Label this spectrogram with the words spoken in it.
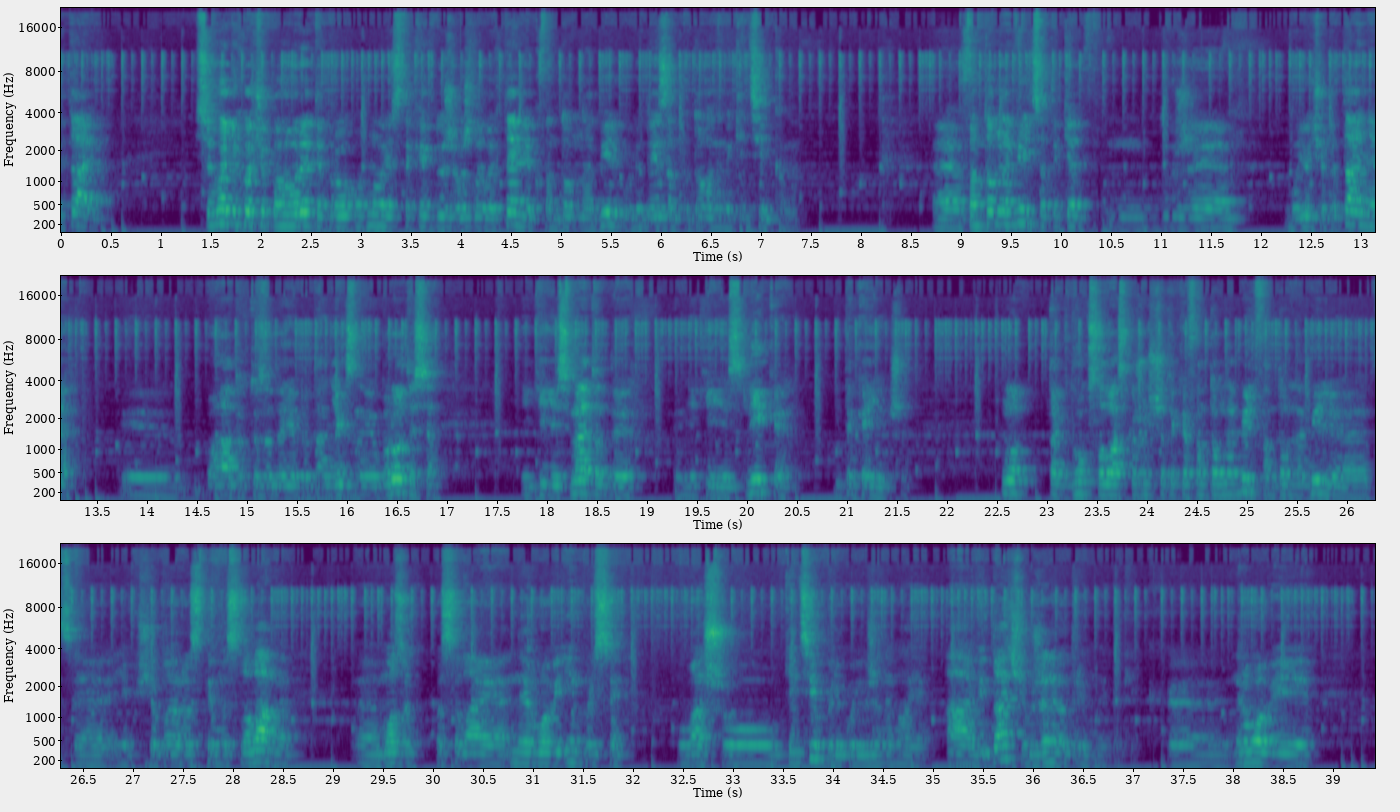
Вітаю! Сьогодні хочу поговорити про одну із таких дуже важливих тем, як фантомна біль у людей з ампутованими кінцівками. Е, Фантомна біль це таке дуже болюче питання. Багато хто задає питання, як з нею боротися, які є методи, які є ліки і таке інше. Ну, так, в двох словах скажу, що таке фантомна біль. Фантомна біль е, це, якщо простими словами, мозок посилає нервові імпульси у вашу кінцівку, якої вже немає, а віддачі вже не отримує. Так як е, нервові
